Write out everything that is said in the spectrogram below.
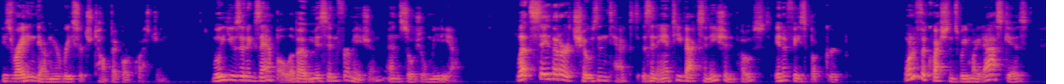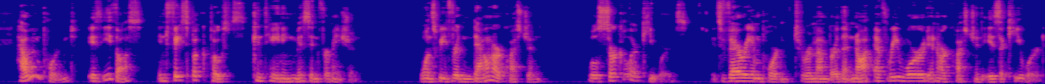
is writing down your research topic or question. We'll use an example about misinformation and social media. Let's say that our chosen text is an anti-vaccination post in a Facebook group. One of the questions we might ask is, how important is ethos in Facebook posts containing misinformation? Once we've written down our question, we'll circle our keywords. It's very important to remember that not every word in our question is a keyword.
